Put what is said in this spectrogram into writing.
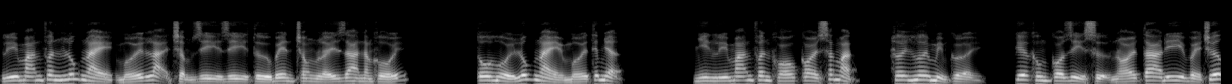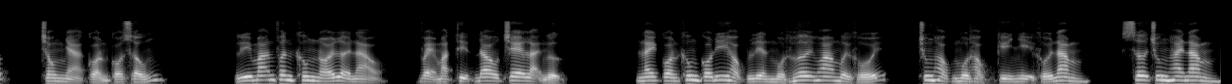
Lý Mãn Phân lúc này mới lại chậm gì gì từ bên trong lấy ra năm khối. Tô hồi lúc này mới tiếp nhận. Nhìn Lý Mãn Phân khó coi sắc mặt, hơi hơi mỉm cười, kia không có gì sự nói ta đi về trước, trong nhà còn có sống. Lý Mãn Phân không nói lời nào, vẻ mặt thịt đau che lại ngực. Nay còn không có đi học liền một hơi hoa mười khối, trung học một học kỳ nhị khối năm, sơ trung hai năm,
